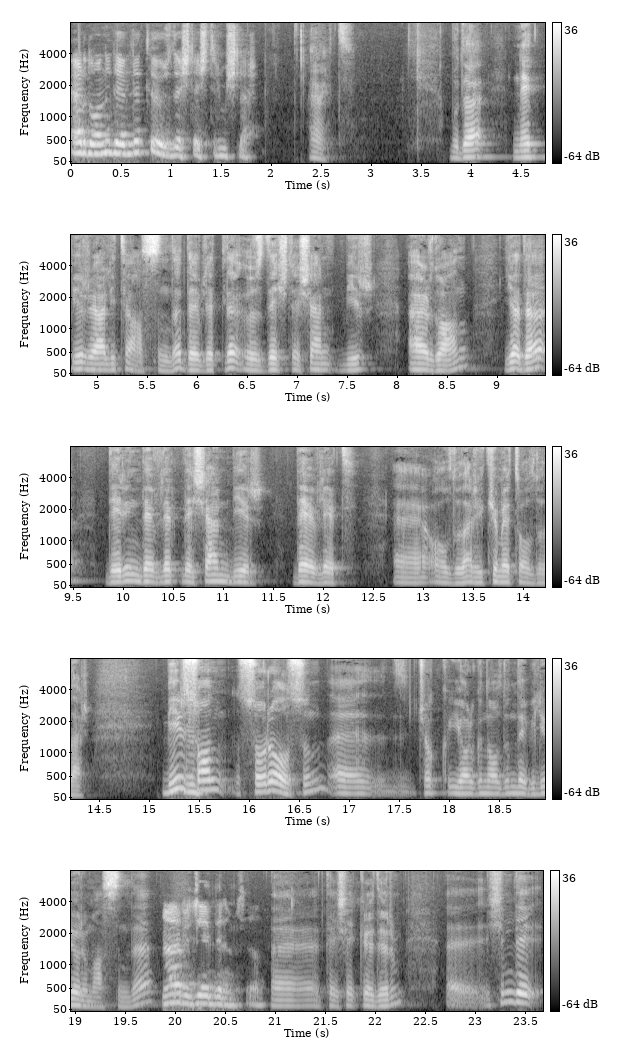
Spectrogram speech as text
Erdoğan'ı devletle özdeşleştirmişler. Evet. Bu da net bir realite aslında. Devletle özdeşleşen bir Erdoğan ya da derin devletleşen bir devlet e, oldular, hükümet oldular. Bir son soru olsun. Ee, çok yorgun olduğunu da biliyorum aslında. Ha, rica ederim. Sağ ol. Ee, teşekkür ederim. Ee, şimdi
